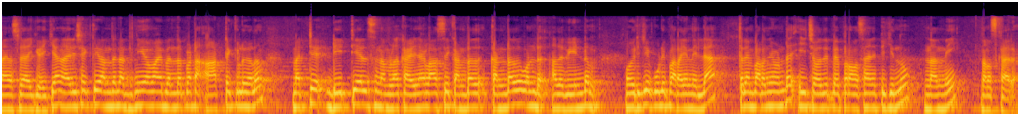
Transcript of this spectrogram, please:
മനസ്സിലാക്കി വയ്ക്കുക. നാരിശക്തി വന്ദൻ അധിനിയവുമായി ബന്ധപ്പെട്ട ആർട്ടിക്കിളുകളും മറ്റ് ഡീറ്റെയിൽസ് നമ്മൾ കഴിഞ്ഞ ക്ലാസ്സിൽ കണ്ടത് കണ്ടതുകൊണ്ട് അത് വീണ്ടും ഒരിക്കൽ കൂടി പറയുന്നില്ല. ഇത്രയും പറഞ്ഞുകൊണ്ട് ഈ ചോദ്യപേപ്പർ അവസാനിപ്പിക്കുന്നു. നന്ദി. നമസ്കാരം.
